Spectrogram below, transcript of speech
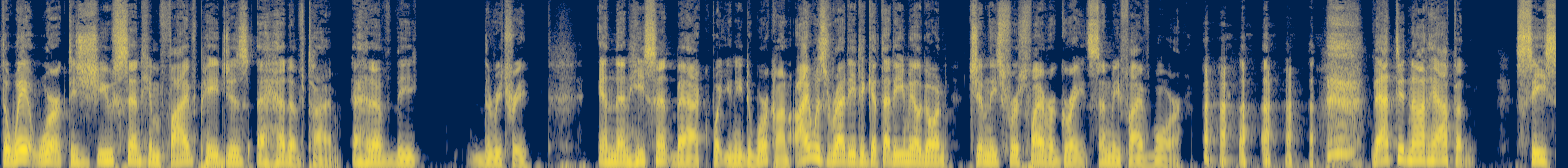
The way it worked is you sent him five pages ahead of time, ahead of the the retreat. And then he sent back what you need to work on. I was ready to get that email going, Jim, these first five are great. Send me five more. that did not happen. Cec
